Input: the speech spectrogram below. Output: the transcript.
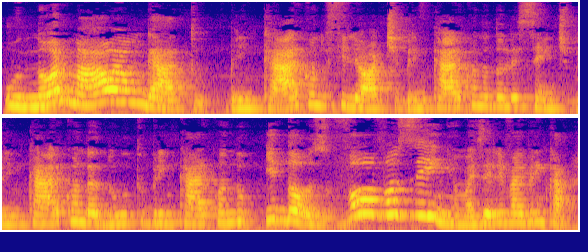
O normal é um gato brincar quando filhote, brincar quando adolescente, brincar quando adulto, brincar quando idoso. Vovozinho, mas ele vai brincar.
